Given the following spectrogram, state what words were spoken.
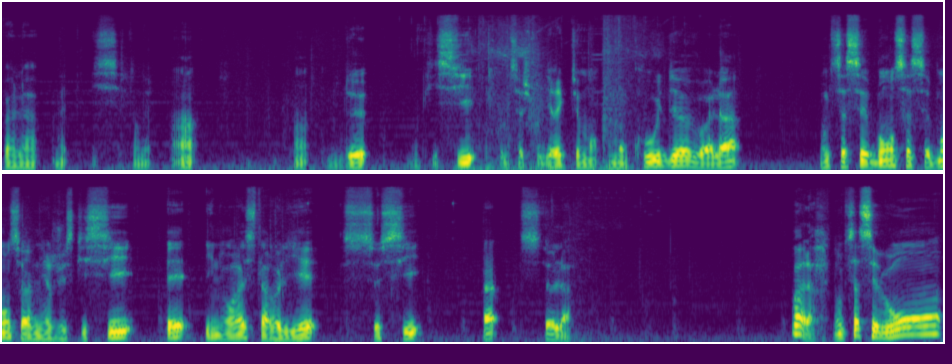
Pas là, mais ici. Attendez. 1, 1, 2. Donc ici, comme ça je fais directement mon coude. Voilà. Donc ça c'est bon, ça c'est bon. Ça va venir jusqu'ici. Et il nous reste à relier ceci à cela. Voilà, donc ça c'est bon.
